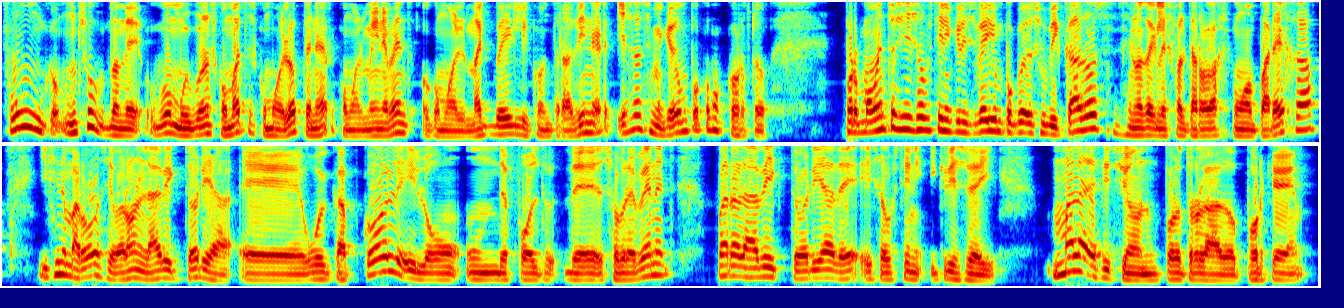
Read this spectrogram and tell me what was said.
Fue un, show donde hubo muy buenos combates, como el Opener, como el Main Event, o como el Mike Bailey contra Dinner, y esa se me quedó un poco corto. Por momentos Ace Austin y Chris Bay un poco desubicados, se nota que les falta rodaje como pareja, y sin embargo se llevaron la victoria eh, Wake Up Call y luego un default de, sobre Bennett para la victoria de Ace Austin y Chris Bay. Mala decisión, por otro lado, porque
